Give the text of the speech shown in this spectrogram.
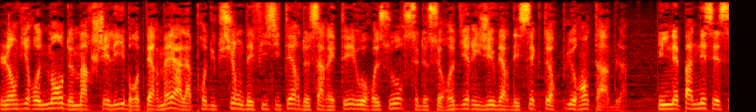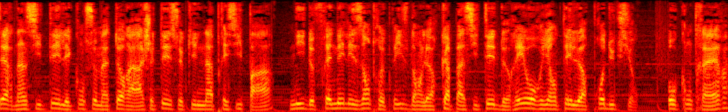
l'environnement de marché libre permet à la production déficitaire de s'arrêter aux ressources de se rediriger vers des secteurs plus rentables. Il n'est pas nécessaire d'inciter les consommateurs à acheter ce qu'ils n'apprécient pas, ni de freiner les entreprises dans leur capacité de réorienter leur production. Au contraire,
